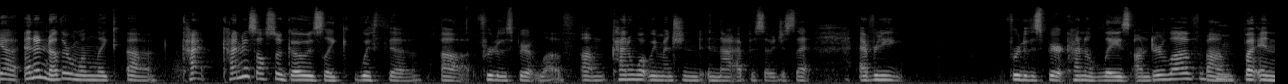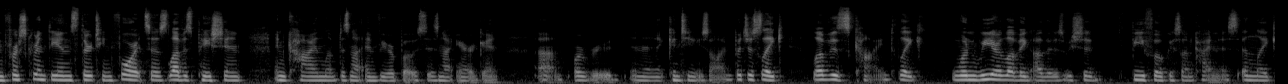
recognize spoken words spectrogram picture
Yeah, and another one like uh ki- kindness also goes like with the uh fruit of the spirit love. Um kind of what we mentioned in that episode just that every fruit of the spirit kind of lays under love. Um but in 1 Corinthians 13:4 it says love is patient and kind, love does not envy or boast, is not arrogant um or rude. And then it continues on. But just like love is kind. Like when we are loving others, we should be focused on kindness and like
